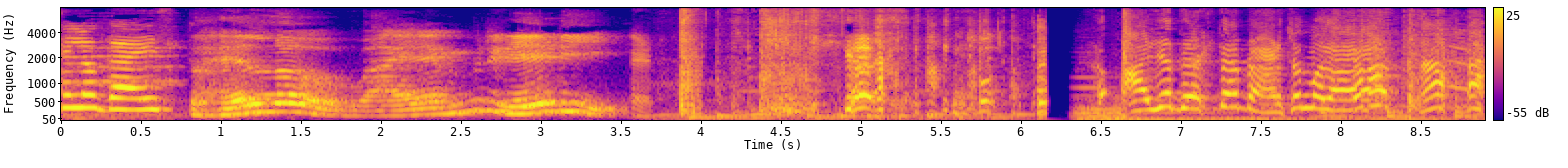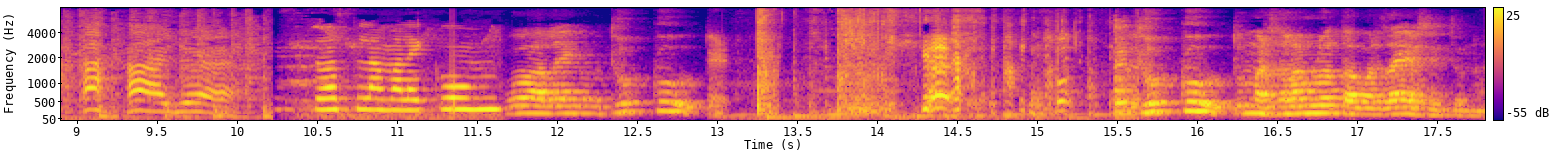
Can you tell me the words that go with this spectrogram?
Hello guys, তো হ্যালো আই এম রেডি आइए देखते हैं बैठचंद मजा आएगा ये তো আসসালামু আলাইকুম ওয়ালাইকুম থুক্কু থুক্কু তোমার সালাম লো তো আবার যাই আছে তো না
